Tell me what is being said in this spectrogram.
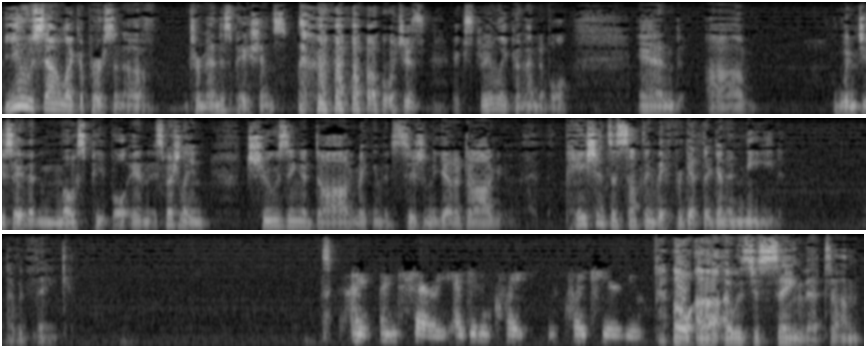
you sound like a person of tremendous patience, which is extremely commendable. And um, wouldn't you say that most people, in especially in choosing a dog, making the decision to get a dog, patience is something they forget they're going to need. I would think. I, I'm sorry, I didn't quite quite hear you. Oh, uh, I was just saying that um,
